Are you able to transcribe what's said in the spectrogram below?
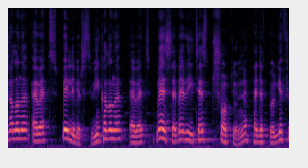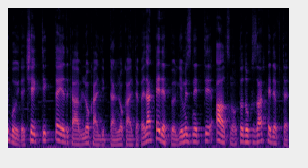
divination alanı. Evet. Belli bir swing alanı. Evet. MSB retest short yönlü. Hedef bölge Fibo'yu da çektik. Dayadık abi lokal dipten lokal tepeden. Hedef bölgemiz netti. 6.9'lar hedefte.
